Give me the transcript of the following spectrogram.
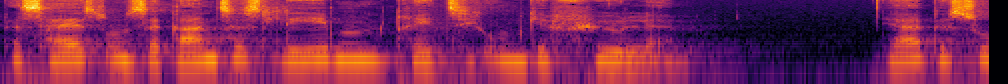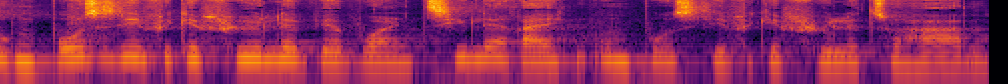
Das heißt, unser ganzes Leben dreht sich um Gefühle. Ja, wir suchen positive Gefühle, wir wollen Ziele erreichen, um positive Gefühle zu haben.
